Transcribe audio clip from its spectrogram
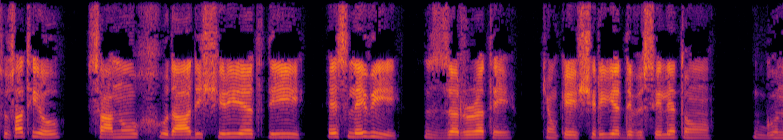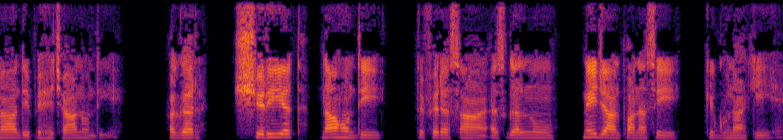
ਸੋ ਸਾਥੀਓ, ਸਾਨੂੰ ਖੁਦਾ ਦੀ ਸ਼ਰੀਅਤ ਦੀ ਇਸ ਲਈ ਵੀ ਜ਼ਰੂਰਤ ਹੈ ਕਿਉਂਕਿ ਸ਼ਰੀਅਤ ਦੇ ਵਸੀਲੇ ਤੋਂ ਗੁਨਾਹ ਦੀ ਪਹਿਚਾਨ ਹੁੰਦੀ ਹੈ ਅਗਰ ਸ਼ਰੀਅਤ ਨਾ ਹੁੰਦੀ, ਤੇ ਫਿਰ ਅਸਾਂ ਇਸ ਗੱਲ ਨੂੰ ਨਹੀਂ ਜਾਣ ਪਾਣਾ ਸੀ ਕਿ ਗੁਨਾਹ ਕੀ ਹੈ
